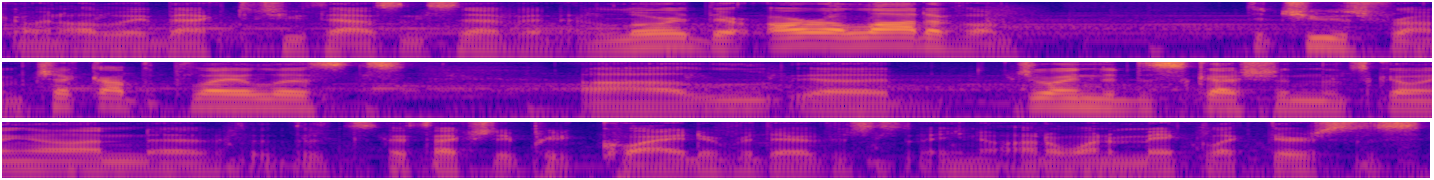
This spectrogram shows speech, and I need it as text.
going all the way back to 2007. And Lord, there are a lot of them to choose from. Check out the playlists. Uh, uh, join the discussion that's going on. Uh, it's, it's, actually pretty quiet over there. There's, you know, I don't want to make like there's this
